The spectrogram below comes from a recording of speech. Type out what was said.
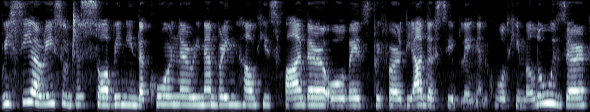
We see Arisu just sobbing in the corner, remembering how his father always preferred the other sibling and called him a loser,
